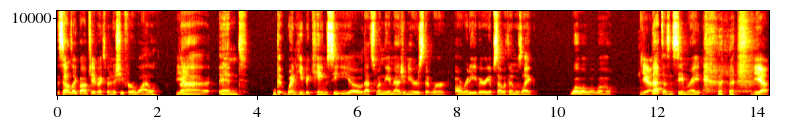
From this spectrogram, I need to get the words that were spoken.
it sounds like bob chapek's been an issue for a while Yeah. uh, and that when he became ceo that's when the imagineers that were already very upset with him was like whoa whoa whoa whoa yeah. that doesn't seem right Yeah,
